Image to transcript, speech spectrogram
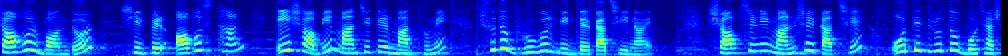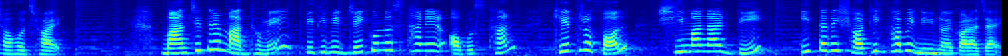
শহর বন্দর, শিল্পের অবস্থান এই সবই মানচিত্রের মাধ্যমে শুধু ভূগোলবিদদের কাছেই নয়। সব শ্রেণির মানুষের কাছে অতি দ্রুত বোঝা সহজ হয়। মানচিত্রের মাধ্যমে পৃথিবীর যে কোনো স্থানের অবস্থান, ক্ষেত্রফল, সীমানার দিক ইত্যাদি সঠিকভাবে নির্ণয় করা যায়।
